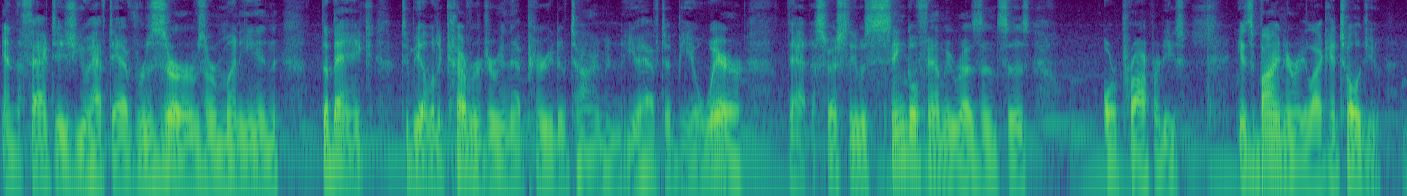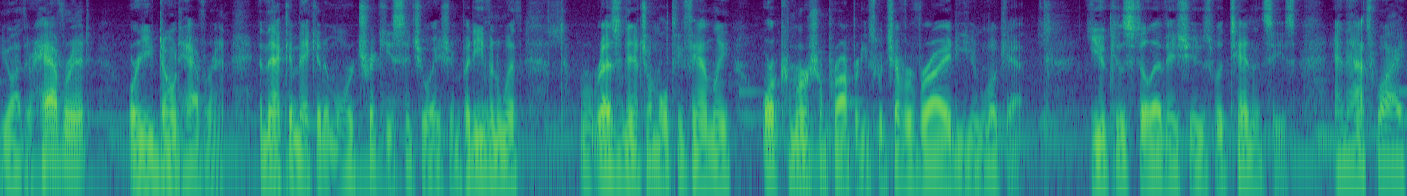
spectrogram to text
And the fact is, you have to have reserves or money in the bank to be able to cover during that period of time. And you have to be aware that, especially with single family residences or properties, it's binary, like I told you. You either have rent or you don't have rent. And that can make it a more tricky situation. But even with residential, multifamily, or commercial properties, whichever variety you look at, you can still have issues with tenancies. And that's why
